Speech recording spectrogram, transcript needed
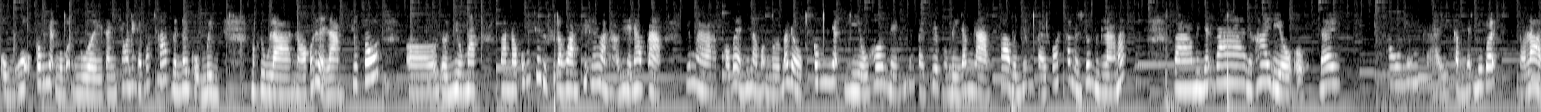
ủng hộ công nhận của mọi người dành cho những cái podcast gần đây của mình. Mặc dù là nó có thể làm chưa tốt uh, ở nhiều mặt và nó cũng chưa thực sự là hoàn thiện hay hoàn hảo như thế nào cả nhưng mà có vẻ như là mọi người bắt đầu công nhận nhiều hơn đến những cái việc mà mình đang làm so với những cái podcast lần trước mình làm á. Và mình nhận ra được hai điều ở đây sau những cái cảm nhận như vậy. Đó là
